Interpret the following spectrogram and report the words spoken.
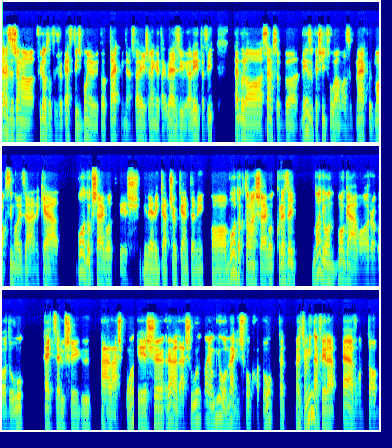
Természetesen a filozófusok ezt is bonyolították mindenfelé, és rengeteg verziója létezik. Ebből a szemszögből nézzük, és így fogalmazzuk meg, hogy maximalizálni kell boldogságot, és minél inkább csökkenteni a boldogtalanságot, akkor ez egy nagyon magával ragadó, egyszerűségű álláspont, és ráadásul nagyon jól meg is fogható, tehát ha mindenféle elvontabb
